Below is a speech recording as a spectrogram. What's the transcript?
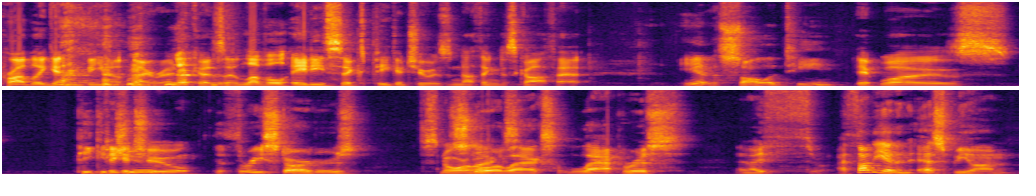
Probably getting beat up by Red because a level 86 Pikachu is nothing to scoff at. He had a solid team. It was Pikachu, Pikachu, the three starters, Snorlax. Snorlax, Lapras, and I th- I thought he had an Espeon.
